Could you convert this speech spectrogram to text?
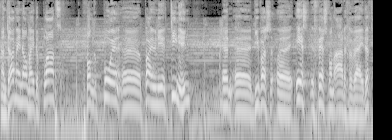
En daarmee nam hij de plaats van eh, Pioneer 10 in. En eh, die was eh, eerst vers van de aarde verwijderd.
